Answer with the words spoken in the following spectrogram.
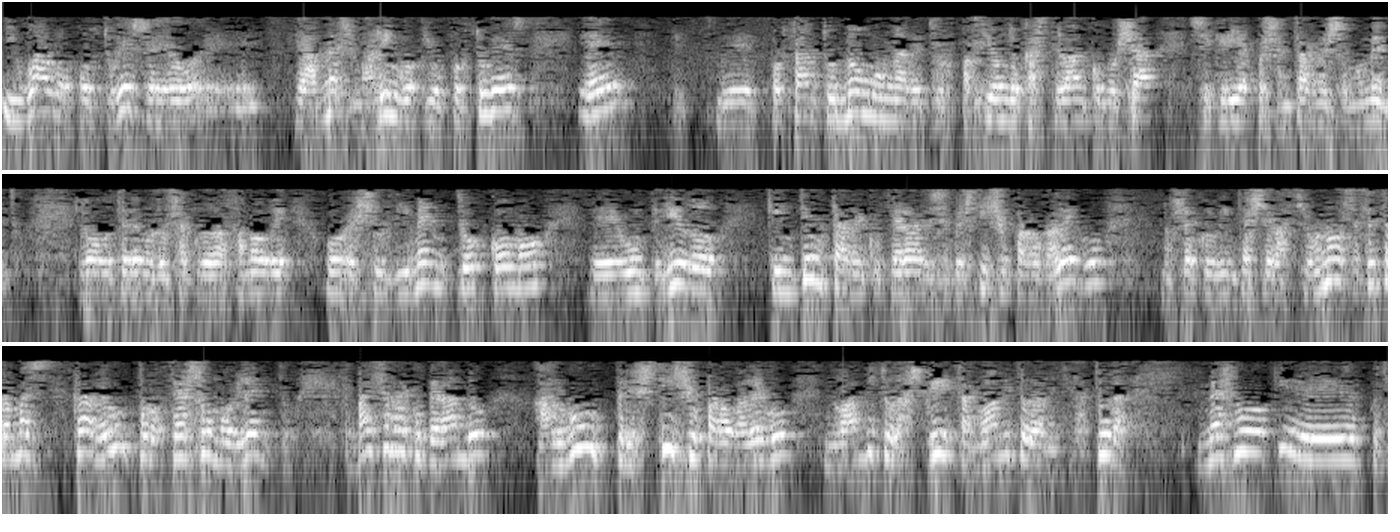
igual ao portugués é, eh, é a mesma lingua que o portugués e eh, por tanto non unha deturpación do castelán como xa se quería presentar nese momento. Logo teremos no século XIX o resurdimento como eh, un período que intenta recuperar ese vestixo para o galego no século XX xeracionoso, etc mas claro, é un proceso moi lento. Vai recuperando algún prestixio para o galego no ámbito da escrita no ámbito da literatura mesmo que eh, pois,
